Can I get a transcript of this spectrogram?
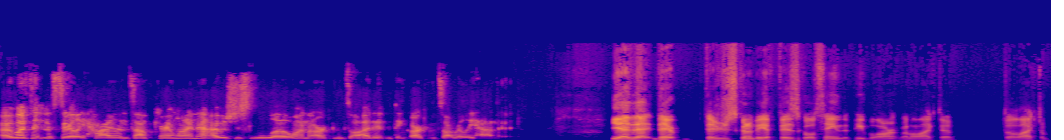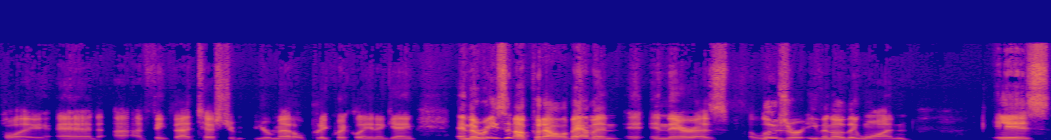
I wasn't necessarily high on South Carolina. I was just low on Arkansas. I didn't think Arkansas really had it. Yeah, that they're they're just going to be a physical team that people aren't going to like to to like to play, and I, I think that tests your your mettle pretty quickly in a game. And the reason I put Alabama in, in there as a loser, even though they won, is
